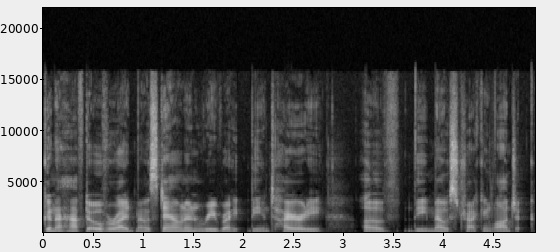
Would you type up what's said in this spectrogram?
gonna have to override mouse down and rewrite the entirety of the mouse tracking logic.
